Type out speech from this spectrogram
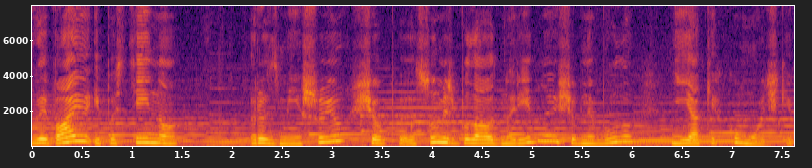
Вливаю і постійно розмішую, щоб суміш була однорідною, щоб не було ніяких комочків.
